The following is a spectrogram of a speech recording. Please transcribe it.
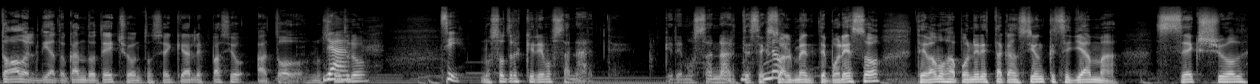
todo el día tocando techo. Entonces hay que darle espacio a todos. Ya. Nosotros, Sí, nosotros queremos sanarte. Queremos sanarte sexualmente. Por eso te vamos a poner esta canción que se llama Sexual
